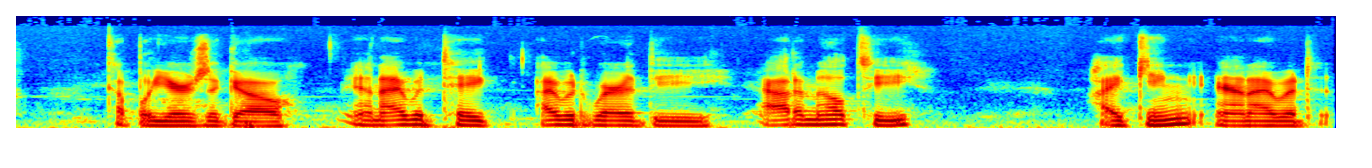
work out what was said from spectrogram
a couple years ago, and I would take I would wear the Atom LT hiking, and I would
